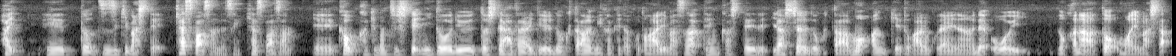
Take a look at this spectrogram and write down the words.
はい。えー、っと、続きまして、キャスパーさんですね。キャスパーさん。えー、科を掛け持ちして二刀流として働いているドクターを見かけたことがありますが、転化していらっしゃるドクターもアンケートがあるくらいなので、多いのかなと思いました。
